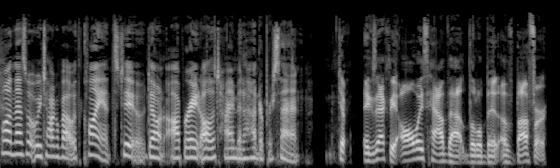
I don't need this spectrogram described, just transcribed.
Well, and that's what we talk about with clients too. Don't operate all the time at 100%. Yep, exactly. Always have that little bit of buffer.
